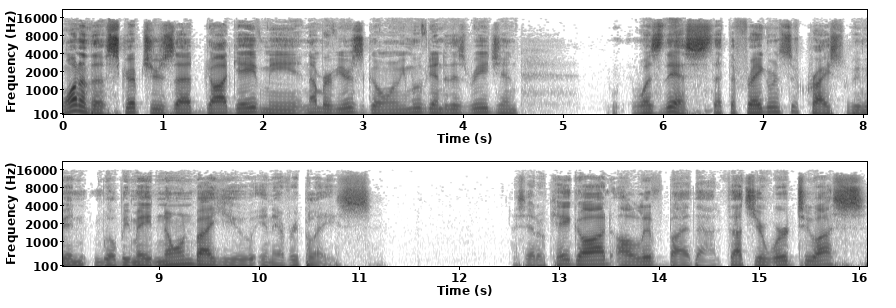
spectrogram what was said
one of the scriptures that God gave me a number of years ago when we moved into this region was this that the fragrance of Christ will be, made known by you in every place. I said, Okay, God, I'll live by that. If that's your word to us,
